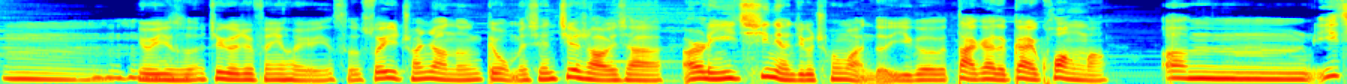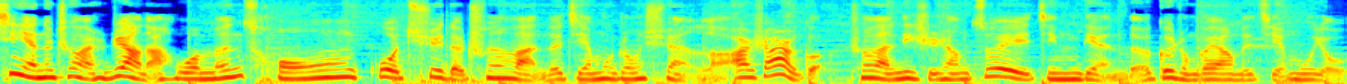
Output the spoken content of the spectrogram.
嗯，有意思，这个这分析很有意思。所以船长能给我们先介绍一下二零一七年这个春晚的一个大概的概况吗？嗯，一七年的春晚是这样的啊，我们从过去的春晚的节目中选了二十二个春晚历史上最经典的各种各样的节目，有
